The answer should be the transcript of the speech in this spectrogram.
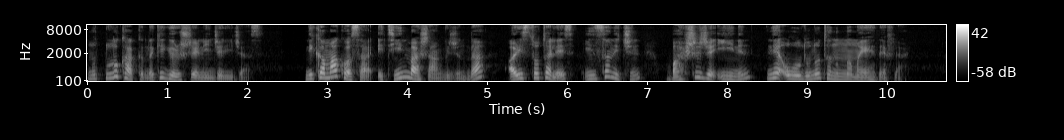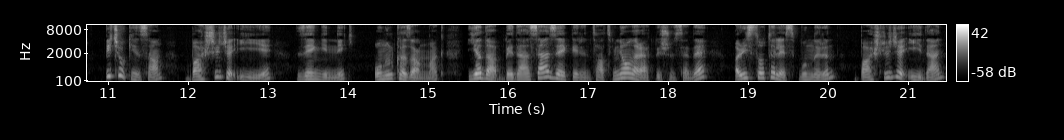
mutluluk hakkındaki görüşlerini inceleyeceğiz. Nikomakos'a etiğin başlangıcında Aristoteles insan için başlıca iyinin ne olduğunu tanımlamaya hedefler. Birçok insan başlıca iyiyi zenginlik, onur kazanmak ya da bedensel zevklerin tatmini olarak düşünse de Aristoteles bunların başlıca iyiden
